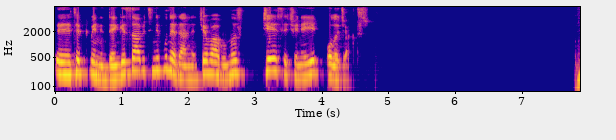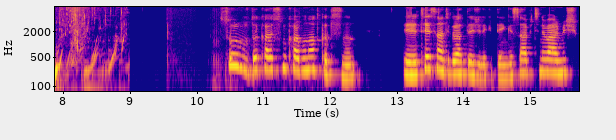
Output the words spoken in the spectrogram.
E, tepkimenin denge sabitini bu nedenle cevabımız C seçeneği olacaktır. Sorumuzda kalsiyum karbonat katısının e, T santigrat derecedeki denge sabitini vermiş.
